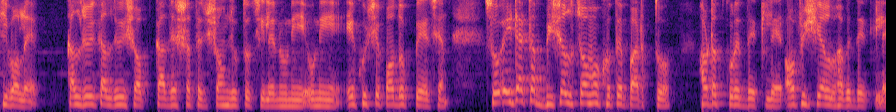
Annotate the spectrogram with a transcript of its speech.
কি বলে? কালজয়ী কালজয়ী সব কাজের সাথে সংযুক্ত ছিলেন উনি উনি একুশে পদক পেয়েছেন। সো এটা একটা বিশাল চমক হতে পারতো হঠাৎ করে দেখলে অফিসিয়াল ভাবে দেখলে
